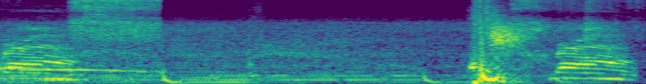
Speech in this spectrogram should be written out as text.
Bruh. Bruh.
